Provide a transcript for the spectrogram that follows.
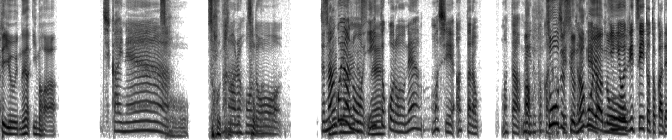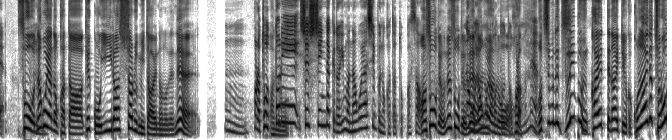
ていうね今。近いね。そう。そうなのなるほそうなの。どじゃ名古屋のいいところをねもしあったらまたメールとかそうですよ。名古屋の引用リツイートとかで、そう、うん。名古屋の方結構いらっしゃるみたいなのでねうん、ほら鳥取出身だけど今名古屋支部の方とかさあそうだよねそうだよね。名古屋の方とほら私もねずいぶん帰ってないというかこの間ちょろっ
